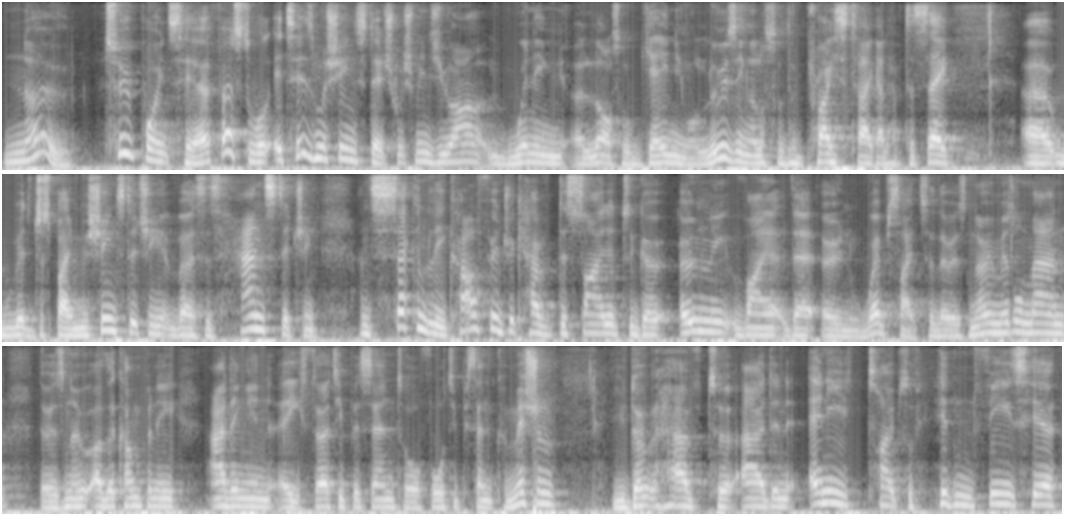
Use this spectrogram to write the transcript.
no. Two points here. First of all, it is machine stitch, which means you are winning a lot or gaining or losing a lot of the price tag, I'd have to say uh, just by machine stitching it versus hand stitching. And secondly, Carl Friedrik have decided to go only via their own website. So there is no middleman, there is no other company adding in a 30% or 40% commission. You don't have to add in any types of hidden fees here.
